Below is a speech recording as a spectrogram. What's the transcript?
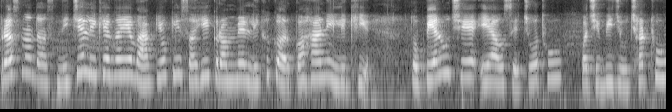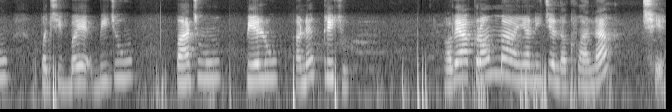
પ્રશ્ન દસ, નીચે લીખે ગયે વાક્યો કે સહી ક્રમ મેં લીખકર કહાની લીખીએ. તો પહેલું છે, એ આવશે ચોથું, પછી બીજું છઠ્ઠું, પછી બે, બીજું, પાંચમું પહેલું અને ત્રીજું. હવે આ ક્રમમાં અહીંયા નીચે લખવાના છે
